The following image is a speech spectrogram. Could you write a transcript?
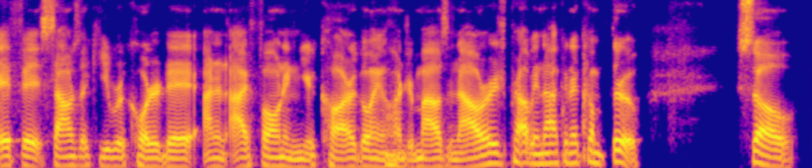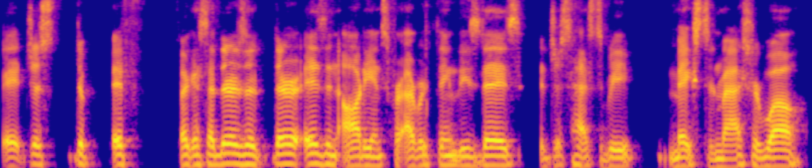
If it sounds like you recorded it on an iPhone in your car going 100 miles an hour, it's probably not going to come through. So it just if like I said, there's a there is an audience for everything these days. It just has to be mixed and mastered well.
